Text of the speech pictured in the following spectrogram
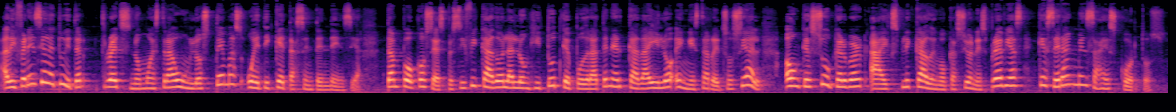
A diferencia de Twitter, Threads no muestra aún los temas o etiquetas en tendencia. Tampoco se ha especificado la longitud que podrá tener cada hilo en esta red social, aunque Zuckerberg ha explicado en ocasiones previas que serán mensajes cortos.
